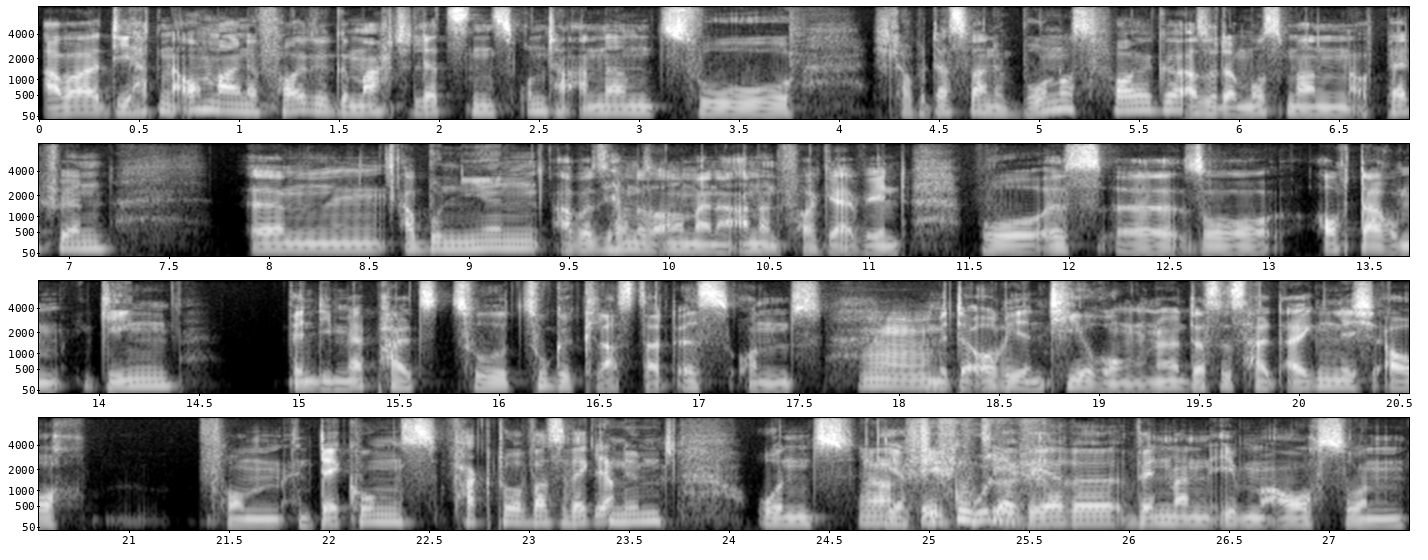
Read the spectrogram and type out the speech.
Aber die hatten auch mal eine Folge gemacht, letztens unter anderem zu, ich glaube, das war eine Bonusfolge. Also da muss man auf Patreon ähm, abonnieren, aber sie haben das auch noch mal in einer anderen Folge erwähnt, wo es äh, so auch darum ging, wenn die Map halt zu zugeclustert ist und mit der Orientierung. Ne? Das ist halt eigentlich auch vom Entdeckungsfaktor was wegnimmt. Und Ja, ja, viel definitiv. cooler wäre, wenn man eben auch so ein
